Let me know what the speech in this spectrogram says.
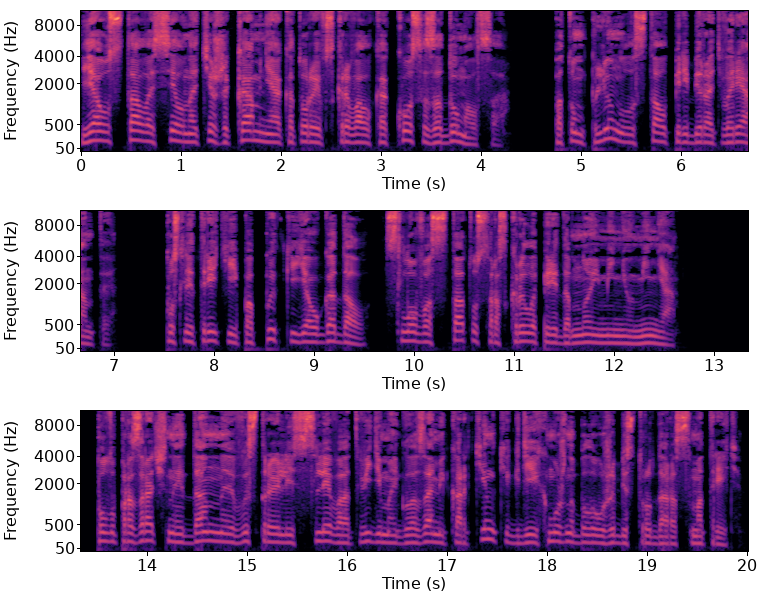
Я устало сел на те же камни, о которые вскрывал кокос, и задумался. Потом плюнул и стал перебирать варианты. После третьей попытки я угадал. Слово «статус» раскрыло передо мной меню «Меня». Полупрозрачные данные выстроились слева от видимой глазами картинки, где их можно было уже без труда рассмотреть.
